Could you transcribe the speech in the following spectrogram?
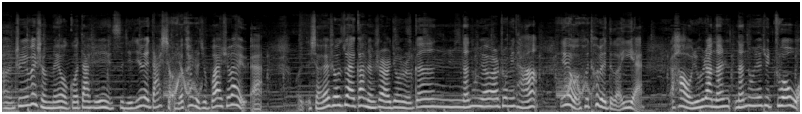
嗯，至于为什么没有过大学英语四级，因为打小学开始就不爱学外语。我小学时候最爱干的事儿就是跟男同学玩捉迷藏，因为我会特别得意，然后我就会让男男同学去捉我，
